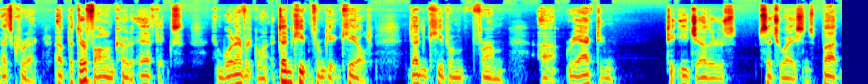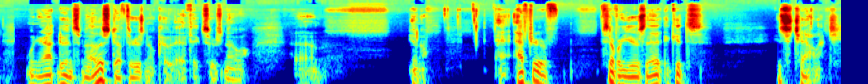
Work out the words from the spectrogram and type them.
That's correct. Uh, but they're following code of ethics, and whatever's going, on. it doesn't keep them from getting killed. It doesn't keep them from uh, reacting to each other's situations. But when you're out doing some other stuff, there is no code ethics. There's no, um, you know, after several years of that, it gets, it's a challenge.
